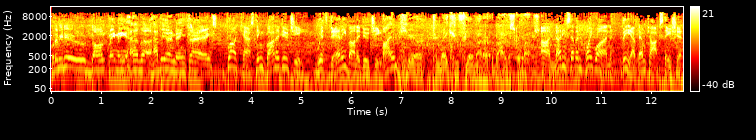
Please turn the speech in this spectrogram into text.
whatever you do, don't make me have a happy ending. Thanks. Broadcasting Bonaduce with Danny Bonaduce. I am here to make you feel better about the screw-ups. On 97.1, the FM talk station.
